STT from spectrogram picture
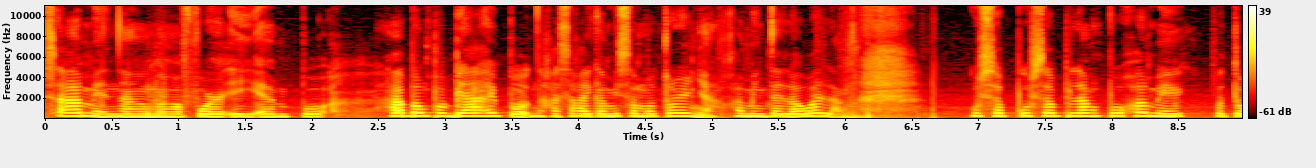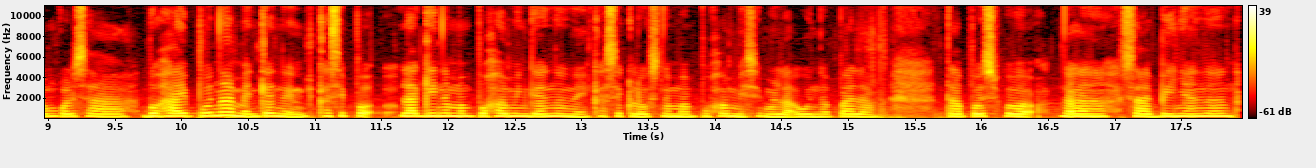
sa amin ng mga 4 a.m. po. Habang pabiyahe po, nakasakay kami sa motor niya, kaming dalawa lang usap-usap lang po kami patungkol sa buhay po namin. Ganun. Kasi po, lagi naman po kami ganun eh. Kasi close naman po kami simula una pa lang. Tapos po, na, sabi niya nun,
